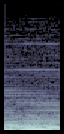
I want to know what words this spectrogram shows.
Amen.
